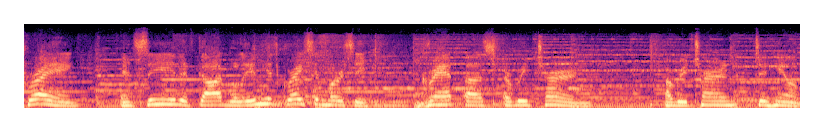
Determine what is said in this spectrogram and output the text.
praying, and seeing if God will, in His grace and mercy, grant us a return, a return to Him,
